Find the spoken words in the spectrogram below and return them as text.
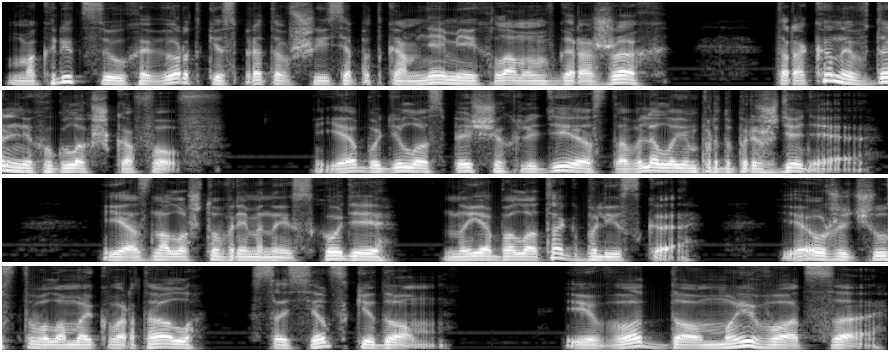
мокрицы и уховертки, спрятавшиеся под камнями и хламом в гаражах, тараканы в дальних углах шкафов. Я будила спящих людей и оставляла им предупреждение. Я знала, что время на исходе, но я была так близко. Я уже чувствовала мой квартал, соседский дом. И вот дом моего отца.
